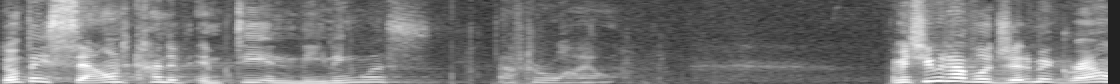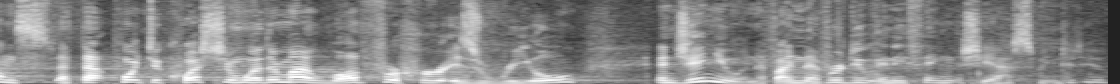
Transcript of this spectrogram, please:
Don't they sound kind of empty and meaningless after a while? I mean, she would have legitimate grounds at that point to question whether my love for her is real and genuine if I never do anything that she asks me to do.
